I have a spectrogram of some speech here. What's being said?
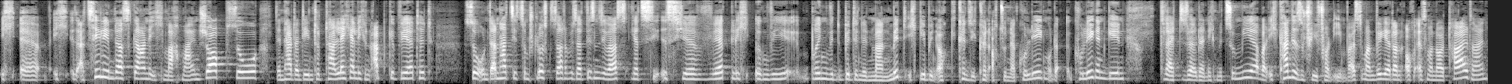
ich, äh, ich erzähle ihm das gar nicht, ich mache meinen Job so. Dann hat er den total lächerlich und abgewertet. So, und dann hat sie zum Schluss gesagt, habe gesagt, wissen Sie was, jetzt ist hier wirklich irgendwie, bringen wir bitte den Mann mit. Ich gebe ihn auch, können Sie können auch zu einer Kollegen oder Kollegin gehen. Vielleicht soll er nicht mit zu mir, weil ich kannte so viel von ihm. Weißt du, man will ja dann auch erstmal neutral sein.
